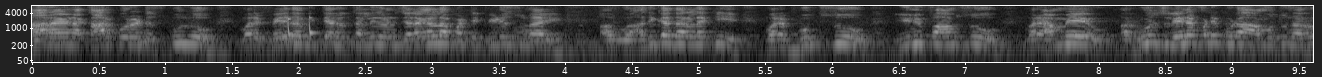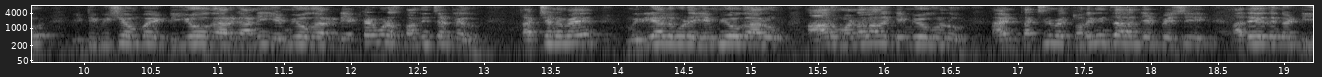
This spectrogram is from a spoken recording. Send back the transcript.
నారాయణ కార్పొరేట్ స్కూళ్ళు మరి పేద విద్యార్థులు తల్లిదండ్రులు జనగల్లా పట్టి పీడిస్తున్నాయి. అధిక ధరలకి మరి బుక్స్ యూనిఫామ్స్ మరి అమ్మే రూల్స్ లేనప్పటికీ కూడా అమ్ముతున్నారు. ఇటు విషయంపై డిఓ గారు కానీ ఎంఈఓ గారు కానీ ఎక్కడ కూడా స్పందించట్లేదు. తక్షణమే మిర్యాలు కూడా ఎంఈఓ గారు ఆరు మండలాలకు ఎంఈఓ గారు ఆయన తక్షణమే తొలగించాలని చెప్పేసి అదేవిధంగా డిఓ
